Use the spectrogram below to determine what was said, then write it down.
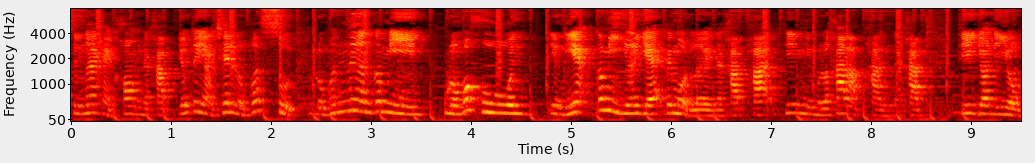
ซื้อง่ายแข่งคล่องนะครับยกตัวอย่างเช่นหลวงพ่อสุด หลวงพ่อเนื่องก็มีหลวงพ่อคูณ อย่างเงี้ยก็มีเยอะแยะไปหมดเลยนะครับพระที่มีมูลค่าหลักพันนะครับที่ยอดนิยม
